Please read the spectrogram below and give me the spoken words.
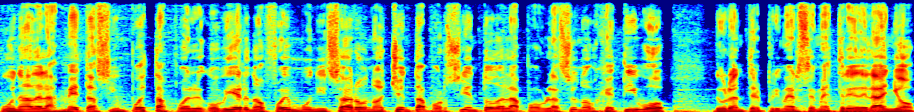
una de las metas impuestas por el gobierno fue inmunizar a un 80% de la población objetivo durante el primer semestre del año.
